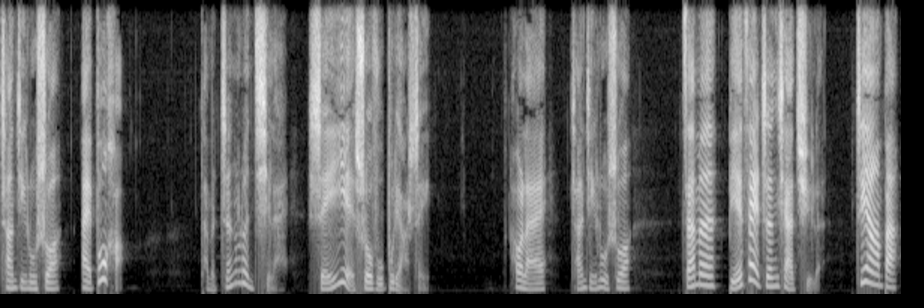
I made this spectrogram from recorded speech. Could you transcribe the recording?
长颈鹿说：“矮不好。”他们争论起来，谁也说服不了谁。后来，长颈鹿说：“咱们别再争下去了。这样吧，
